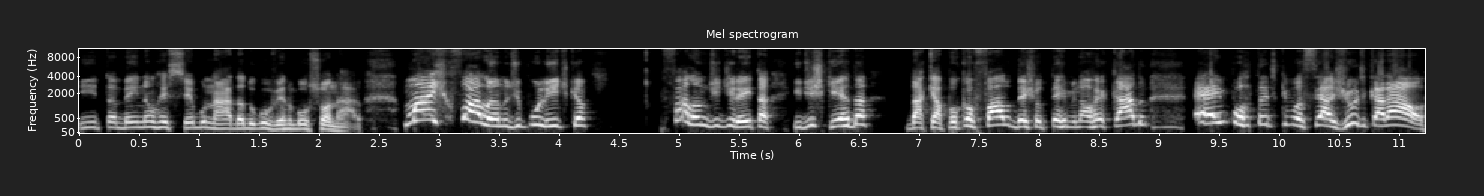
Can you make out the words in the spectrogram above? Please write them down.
E também não recebo nada do governo Bolsonaro. Mas falando de política, falando de direita e de esquerda, Daqui a pouco eu falo, deixa eu terminar o recado. É importante que você ajude o canal.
